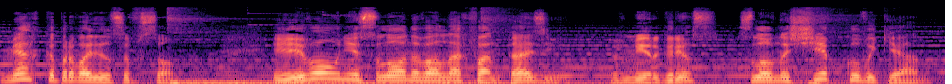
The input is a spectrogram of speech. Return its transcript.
мягко провалился в сон, и его унесло на волнах фантазии в мир грез, словно щепку в океан –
